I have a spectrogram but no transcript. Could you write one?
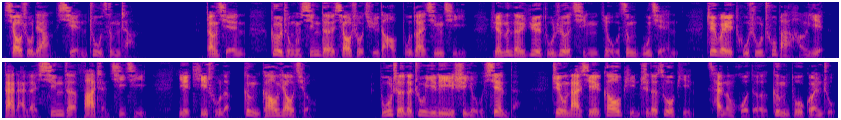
销售量显著增长。当前各种新的销售渠道不断兴起，人们的阅读热情有增无减。这为图书出版行业带来了新的发展契机，也提出了更高要求。读者的注意力是有限的，只有那些高品质的作品才能获得更多关注。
